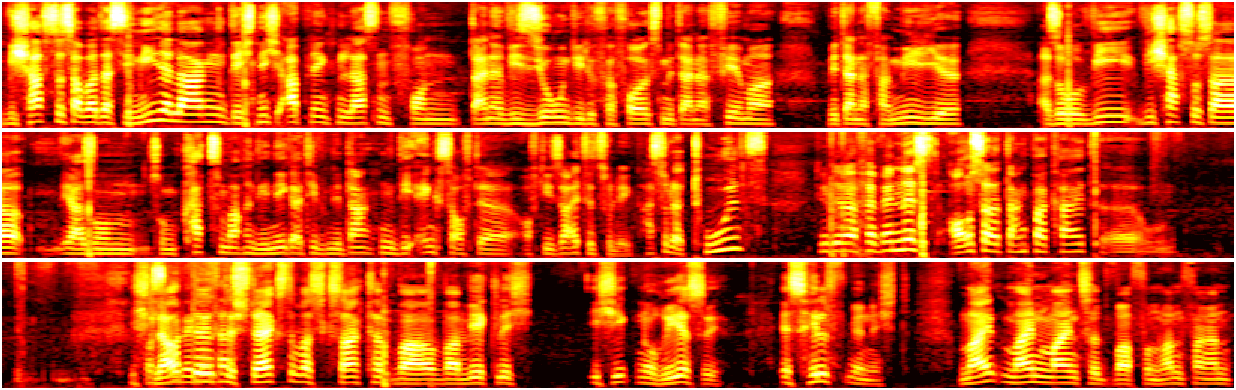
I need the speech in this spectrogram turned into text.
wie schaffst du es aber, dass die Niederlagen dich nicht ablenken lassen von deiner Vision, die du verfolgst mit deiner Firma, mit deiner Familie? Also wie, wie schaffst du es da, ja, so einen so Cut zu machen, die negativen Gedanken, die Ängste auf, der, auf die Seite zu legen? Hast du da Tools, die du da verwendest, außer Dankbarkeit? Äh, ich glaube, das Stärkste, was ich gesagt habe, war, war wirklich, ich ignoriere sie. Es hilft mir nicht. Mein, mein Mindset war von Anfang an,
